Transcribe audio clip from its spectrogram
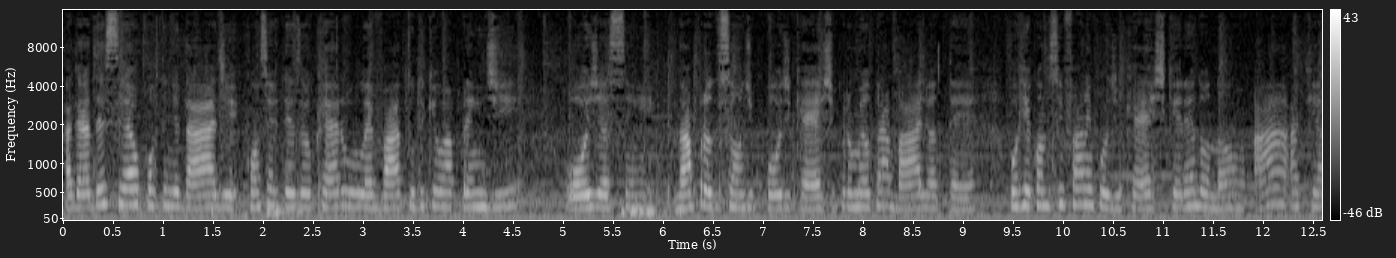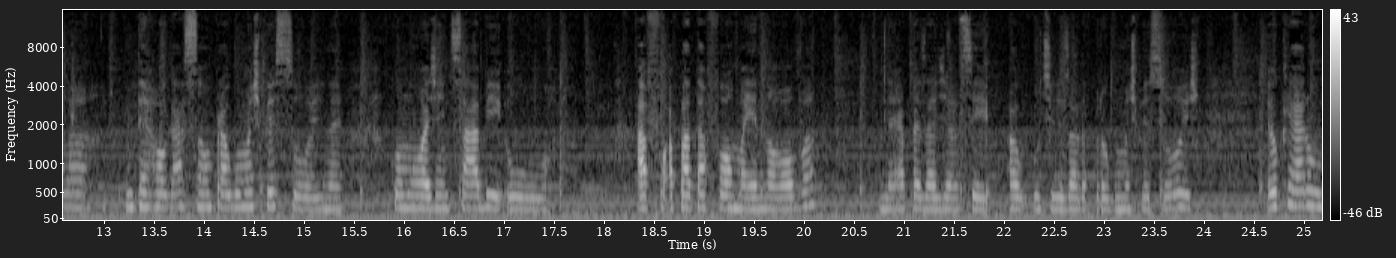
Agradecer a oportunidade. Com certeza eu quero levar tudo que eu aprendi hoje, assim, na produção de podcast para o meu trabalho até. Porque quando se fala em podcast, querendo ou não, há aquela interrogação para algumas pessoas, né? como a gente sabe, o, a, a plataforma é nova, né? apesar de já ser utilizada por algumas pessoas. Eu quero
